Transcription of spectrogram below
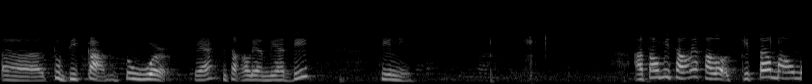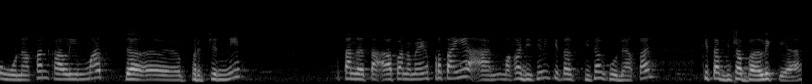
uh, to become, to work ya. Bisa kalian lihat di sini. Atau misalnya kalau kita mau menggunakan kalimat da, berjenis tanda apa namanya pertanyaan, maka di sini kita bisa gunakan kita bisa balik ya.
